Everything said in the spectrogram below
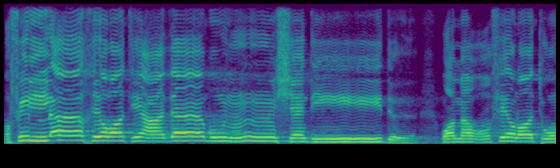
وفي الآخرة عذاب شديد ومغفرة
